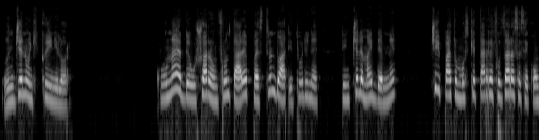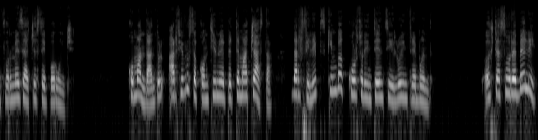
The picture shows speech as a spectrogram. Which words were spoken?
În genunchi câinilor! Cu un aer de ușoară înfruntare, păstrând o atitudine din cele mai demne, cei patru muschetari refuzară să se conformeze acestei porunci. Comandantul ar fi vrut să continue pe tema aceasta, dar Filip schimbă cursul intenției lui întrebând. Ăștia sunt rebelii?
